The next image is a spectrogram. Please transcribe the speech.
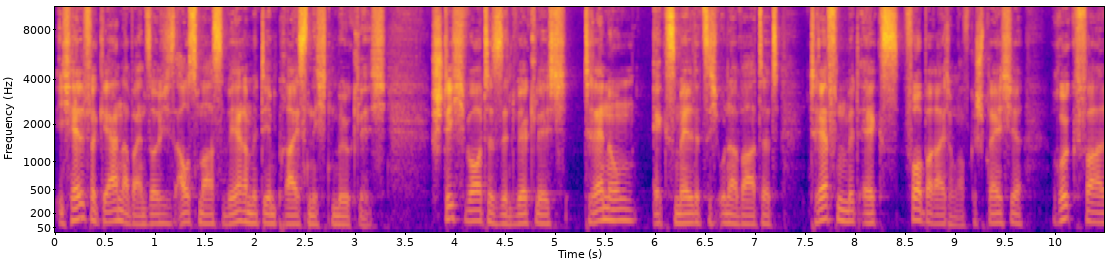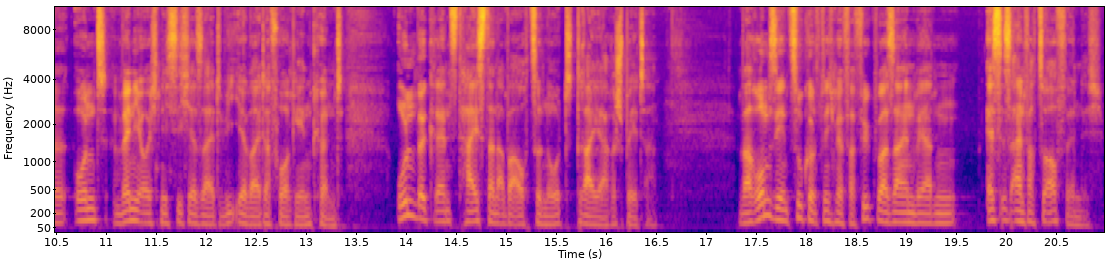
Ich helfe gern, aber ein solches Ausmaß wäre mit dem Preis nicht möglich. Stichworte sind wirklich Trennung, Ex meldet sich unerwartet, Treffen mit Ex, Vorbereitung auf Gespräche, Rückfall und, wenn ihr euch nicht sicher seid, wie ihr weiter vorgehen könnt. Unbegrenzt heißt dann aber auch zur Not drei Jahre später. Warum sie in Zukunft nicht mehr verfügbar sein werden, es ist einfach zu aufwendig.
